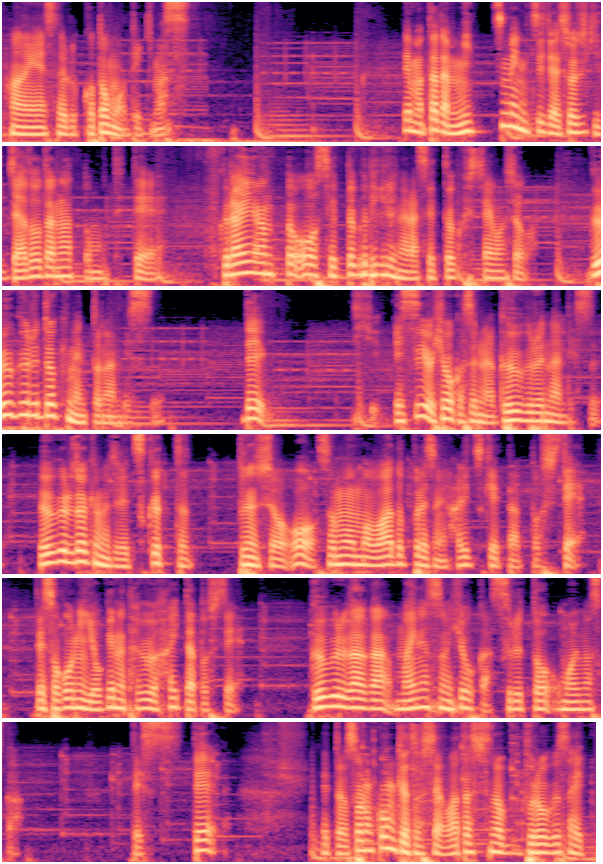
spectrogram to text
反映することもできます。でも、ただ3つ目については正直邪道だなと思ってて、クライアントを説得できるなら説得しちゃいましょう。Google ドキュメントなんです。で、SE を評価するのは Google なんです。Google ドキュメントで作った文章をそのままワードプレスに貼り付けたとして、で、そこに余計なタグが入ったとして、Google 側がマイナスの評価すると思いますか？です。で、えっと、その根拠としては私のブログサイト、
